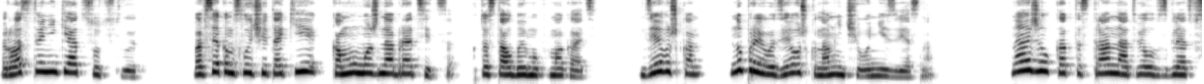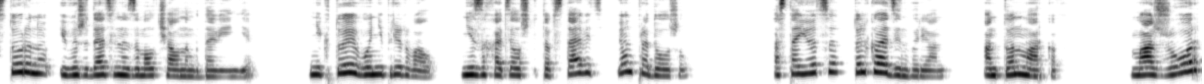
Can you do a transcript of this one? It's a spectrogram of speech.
Родственники отсутствуют. Во всяком случае такие, кому можно обратиться, кто стал бы ему помогать. Девушка, ну про его девушку нам ничего не известно. Найджел как-то странно отвел взгляд в сторону и выжидательно замолчал на мгновение. Никто его не прервал, не захотел что-то вставить, и он продолжил. Остается только один вариант. Антон Марков. Мажор?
